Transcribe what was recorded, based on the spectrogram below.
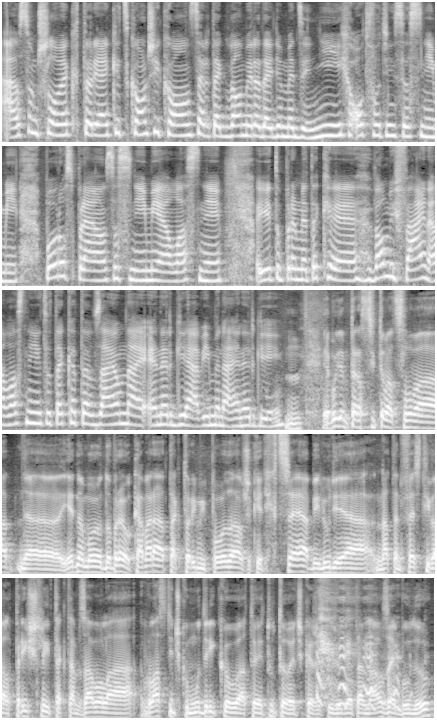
A som človek, ktorý aj keď skončí koncert, tak veľmi rada idem medzi nich, odfotím sa s nimi, porozprávam sa s nimi a vlastne je to pre mňa také veľmi fajn a vlastne je to taká tá vzájomná energia a výmena energii. Hm. Ja budem teraz citovať slova e, jedného môjho dobrého kamaráta, ktorý mi povedal, že keď chce, aby ľudia na ten festival prišli, tak tam zavolá vlastičku Mudríkovú a to je tutovečka, že tí ľudia tam naozaj budú. E,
